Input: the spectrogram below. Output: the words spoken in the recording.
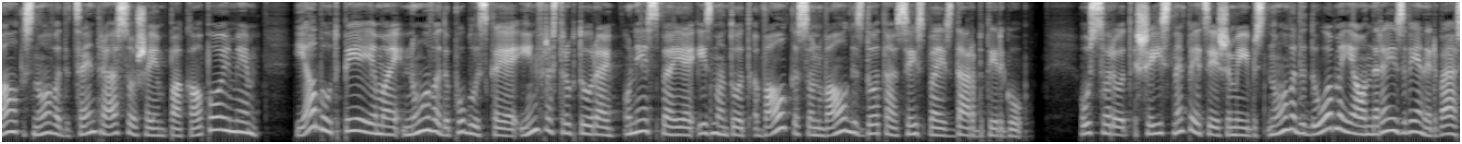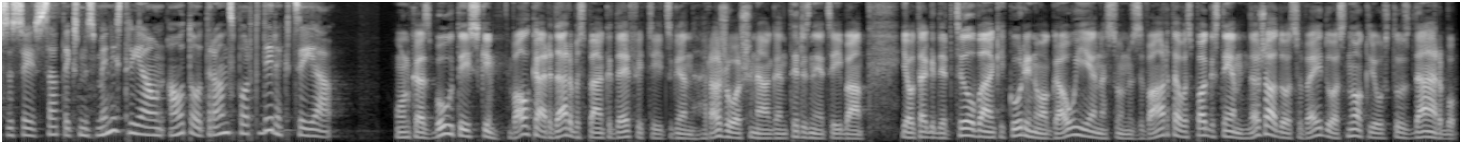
Valkas novada centrā esošajiem pakalpojumiem, jābūt pieejamai novada publiskajai infrastruktūrai un iespējai izmantot Valkas un Valgas dotās iespējas darba tirgū. Uzsverot šīs nepieciešamības, novada doma jau nereiz vien ir vērsusies satiksmes ministrijā un autotransporta direkcijā. Un kas būtiski, valkā ir darba spēka deficīts gan ražošanā, gan tirzniecībā. Jau tagad ir cilvēki, kuri no Gaujienas un Zvārtavas pagastiem dažādos veidos nokļūst uz darbu,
